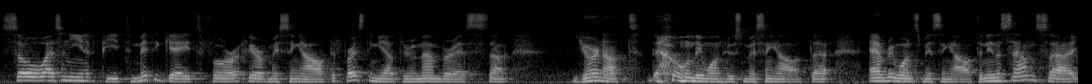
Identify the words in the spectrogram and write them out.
So as an ENFP, to mitigate for fear of missing out, the first thing you have to remember is uh, you're not the only one who's missing out. Uh, everyone's missing out. And in a sense, uh,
